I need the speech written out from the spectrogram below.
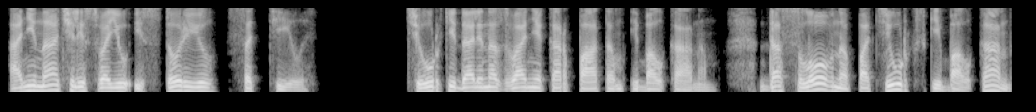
Они начали свою историю с Аттилы. Тюрки дали название Карпатам и Балканам. Дословно по-тюркски Балкан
